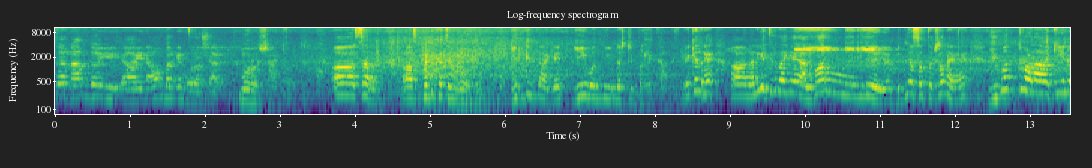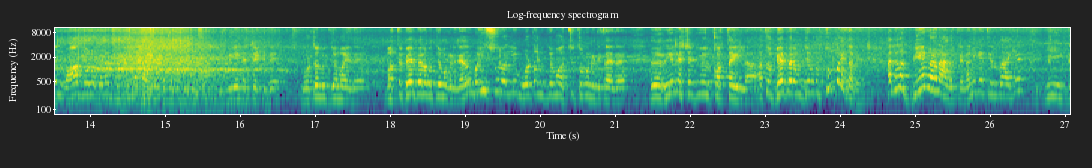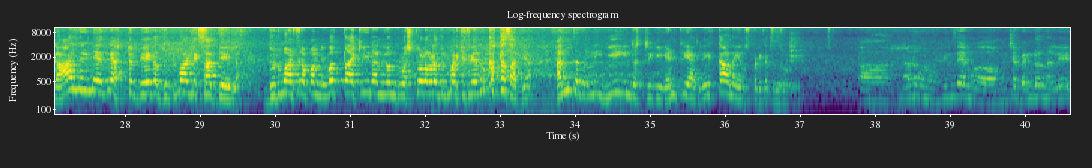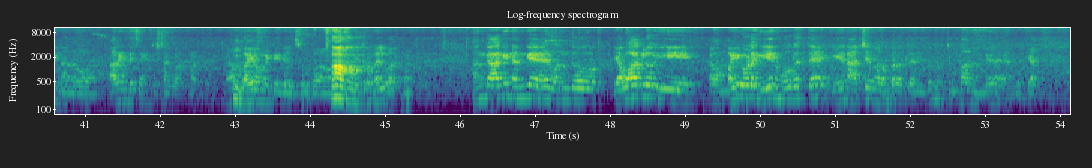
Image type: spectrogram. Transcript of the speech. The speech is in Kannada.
ಸರ್, ನಮ್ದು ಈ ಈ ನವೆಂಬರ್ಗೆ ಮೂರು ವರ್ಷ ಆಗುತ್ತೆ. ಮೂರು ವರ್ಷ ಆಯಿತು. ಸರ್ ಸ್ಫಟಿಕ ಚಂದ್ರ ಅವರು ಇದ್ದಿದ್ದಾಗೆ ಈ ಒಂದು ಇಂಡಸ್ಟ್ರಿಗೆ ಬರಲಿಕ್ಕೆ ಕಾರಣ ಏಕೆಂದರೆ ನನಗೆ ತಿಳಿದಾಗೆ ಹಲವಾರು ಬಿಸ್ನೆಸ್ ಅಂದ ತಕ್ಷಣ ಇವತ್ತು ಹಣ ಹಾಕಿ ಇನ್ನೊಂದು ವಾರದೊಳಗಡೆ ರಿಯಲ್ ಎಸ್ಟೇಟ್ ಇದೆ ಹೋಟೆಲ್ ಉದ್ಯಮ ಇದೆ, ಮತ್ತು ಬೇರೆ ಬೇರೆ ಉದ್ಯಮಗಳಿದೆ. ಅದು ಮೈಸೂರಲ್ಲಿ ಹೋಟೆಲ್ ಉದ್ಯಮ ಅತ್ಯುತ್ತಮ ನಡೀತಾ ಇದೆ. ರಿಯಲ್ ಎಸ್ಟೇಟ್ ಏನು ಕೊರತೆ ಇಲ್ಲ, ಅಥವಾ ಬೇರೆ ಬೇರೆ ಉದ್ಯಮಗಳು ತುಂಬ ಇದ್ದಾವೆ ಅಲ್ಲೆಲ್ಲ ಬೇಗ ಹಣ ಆಗುತ್ತೆ. ನನಗೆ ತಿಳಿದಾಗೆ ಈ ಗಾಣದ ಎಣ್ಣೆ ಅಂದರೆ ಅಷ್ಟು ಬೇಗ ದುಡ್ಡು ಮಾಡಲಿಕ್ಕೆ ಸಾಧ್ಯ ಇಲ್ಲ. ದುಡ್ಡು ಮಾಡ್ತೀನಪ್ಪ ನಾನು ಇವತ್ತು ಹಾಕಿ ನಾನು ಒಂದು ವರ್ಷದೊಳಗಡೆ ದುಡ್ಡು ಮಾಡ್ಕಿದ್ದೀನಿ ಅಂದರೂ ಕಷ್ಟ ಸಾಧ್ಯ. ಅಂಥದ್ರಲ್ಲಿ ಈ ಇಂಡಸ್ಟ್ರಿಗೆ ಎಂಟ್ರಿ ಆಗಲಿ ಕಾರಣ ಏನು? ಆ, ನಾನು ಹಿಂದೆ ಮುಂಚೆ ಬೆಂಗಳೂರಿನಲ್ಲಿ ನಾನು ಆರ್ ಎನ್ ಡಿ ಸೈಂಟಿಸ್ಟ್ ಆಗಿ ವರ್ಕ್ ಮಾಡ್ತಿದ್ದೆ ನಾನು ಬಯೋ ಮೆಟೀರಿಯಲ್ಸ್. ಇದ್ರ ಮೇಲೆ ವರ್ಕ್ ಮಾಡ್ತಿದ್ದೆ ಹಂಗಾಗಿ ನನಗೆ ಒಂದು ಯಾವಾಗಲೂ ಈ ಮೈ ಒಳಗೆ ಏನು ಹೋಗುತ್ತೆ ಏನು ಆಚೆ ಬರುತ್ತೆ ಅನ್ನೋದು ತುಂಬ ನನಗೆ ಮುಖ್ಯ.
